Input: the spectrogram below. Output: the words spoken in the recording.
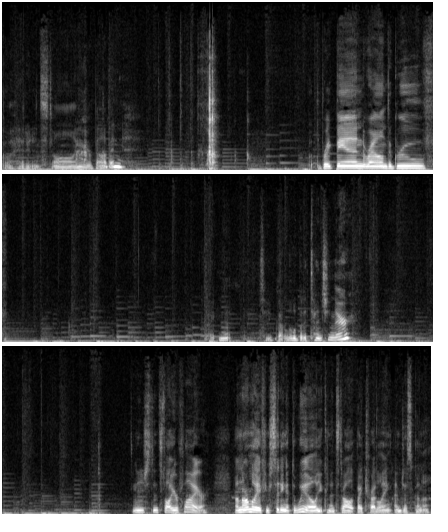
go ahead and install your bobbin. Put the brake band around the groove. Tighten it. So you've got a little bit of tension there. And you just install your flyer. Now normally if you're sitting at the wheel, you can install it by treadling. I'm just gonna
